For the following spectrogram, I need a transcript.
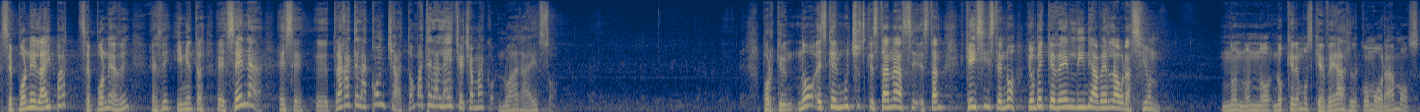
se pone el iPad, se pone así, así y mientras, eh, cena, ese, eh, trágate la concha, tómate la leche, chamaco. No haga eso. Porque no, es que hay muchos que están así, están, ¿qué hiciste? No, yo me quedé en línea a ver la oración. No, no, no, no queremos que veas cómo oramos,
